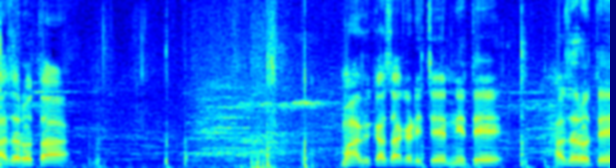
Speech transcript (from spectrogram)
हजर होता. महाविकास आघाडीचे नेते हजर होते.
